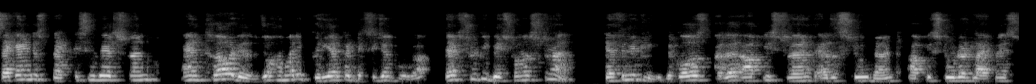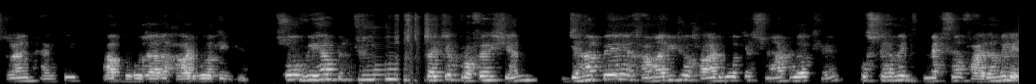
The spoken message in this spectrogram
second is practicing that strength and third is जो हमारी करियर का डिसीज़न होगा that should be based on strength definitely because अगर आपकी स्ट्रेंथ एज अ स्टूडेंट आपकी स्टूडेंट लाइफ में स्ट्रेंथ है कि आप बहुत ज़्यादा हार्ड वर्किंग है। So we have to choose such a profession जहाँ पे हमारी जो हार्ड वर्क या स्मार्ट वर्क है, उससे हमें मैक्सिमम फ़ायदा मिले।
